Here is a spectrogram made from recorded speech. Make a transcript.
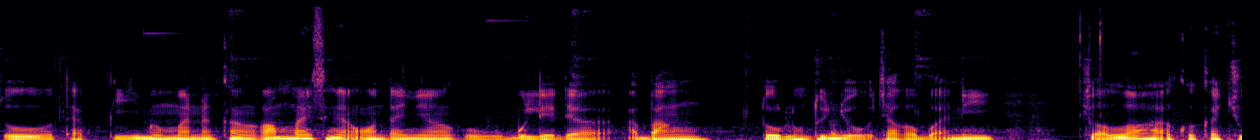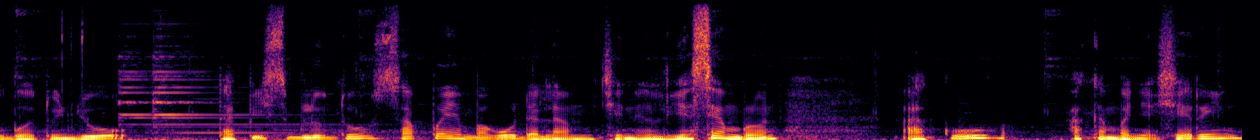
So tapi memandangkan ramai sangat orang tanya aku Boleh dah abang tolong tunjuk cara buat ni? InsyaAllah aku akan cuba tunjuk. Tapi sebelum tu siapa yang baru dalam channel Yes Brown Aku akan banyak sharing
